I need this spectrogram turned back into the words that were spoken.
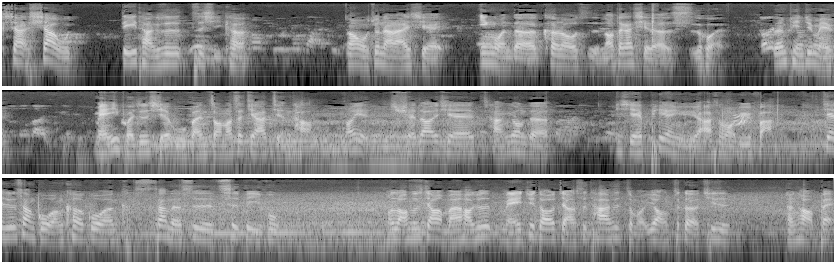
下下午第一堂就是自习课，然后我就拿来写英文的课漏字，然后大概写了十回。跟平均每每一回就是写五分钟，然后再加检讨，然后也学到一些常用的一些片语啊，什么语法。接着就是上国文课，国文上的是《赤壁赋》，我老师教的蛮好，就是每一句都讲是他是怎么用，这个其实很好背。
